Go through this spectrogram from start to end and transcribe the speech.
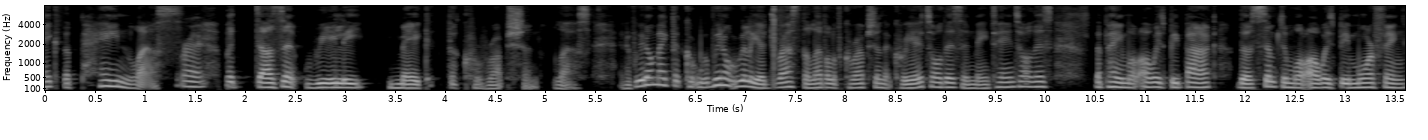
make the pain less, Right. but doesn't really make the corruption less. And if we don't make the, we don't really address the level of corruption that creates all this and maintains all this, the pain will always be back. The symptom will always be morphing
